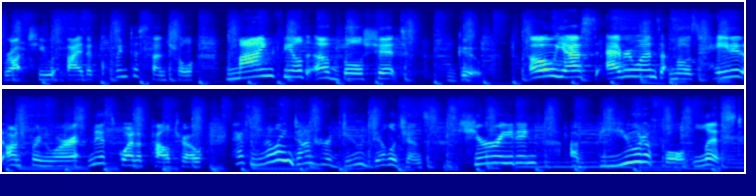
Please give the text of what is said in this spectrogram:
brought to you by the quintessential minefield of bullshit, Goop. Oh yes, everyone's most hated entrepreneur, Miss Gwyneth Paltrow, has really done her due diligence curating a beautiful list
